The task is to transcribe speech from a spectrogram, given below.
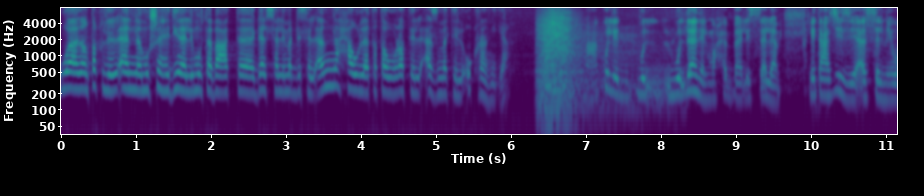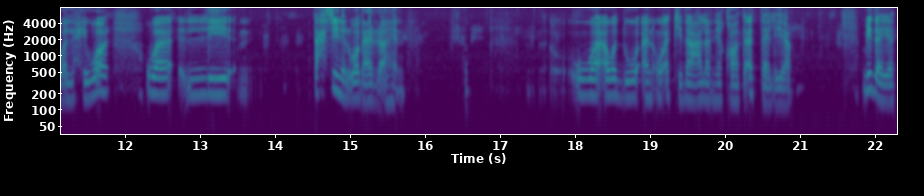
وننتقل الآن مشاهدينا لمتابعة جلسة لمجلس الأمن حول تطورات الأزمة الأوكرانية. مع كل البلدان المحبة للسلام لتعزيز السلم والحوار ولتحسين الوضع الراهن. وأود أن أؤكد على النقاط التالية. بداية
